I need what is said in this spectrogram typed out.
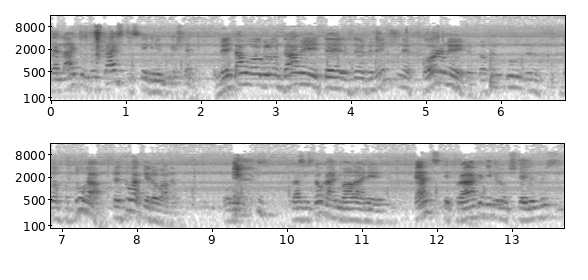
der Leitung des Geistes gegenübergestellt. My tam oglądamy te zewnętrzne formy w stosunku do ducha, przez ducha kierowane. Und das ist noch einmal eine ernste Frage, die wir uns stellen müssen.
